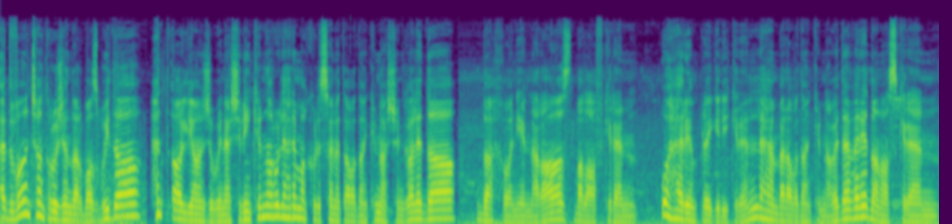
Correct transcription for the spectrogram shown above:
ادوان چند ئەدوان هند آلیان دەرباز نشرین هەند رو ژوی نەشرینکردنا و لە هەرێمە دا دا خوانی داخوانیە بلاف کرن و هەرێم پرێگیریکردن لە هەم بەراوەدانکردنەوەی مقام داناسکردن.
